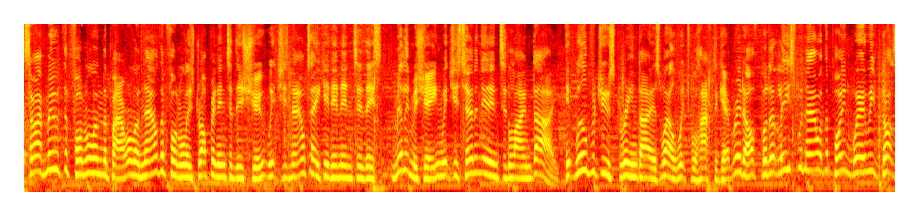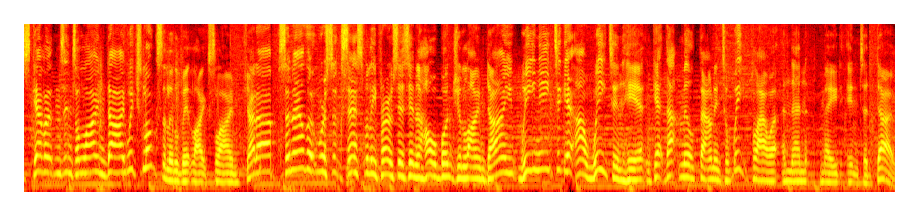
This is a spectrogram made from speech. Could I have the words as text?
So I've moved the funnel and the barrel, and now the funnel is dropping into this chute, which is now taking it into this milling machine, which is turning it into lime dye. It will produce green dye as well, which we'll have to get rid of, but at least we're now at the point where we've got skeletons into lime dye, which looks a little bit like slime. Shut up! So now that we're successfully processing a whole bunch of lime dye, we need to get our wheat in here and get that milled down into wheat flour and then made into dough.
